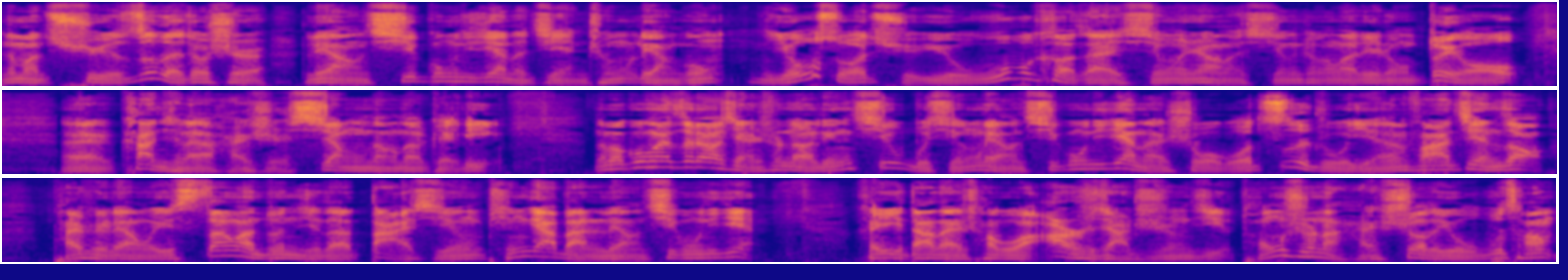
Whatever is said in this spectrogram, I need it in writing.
那么取自的就是两栖攻击舰的简称“两攻”，有所取与无不克在行文上呢形成了这种对偶，哎，看起来还是相当的给力。那么公开资料显示呢，零七五型两栖攻击舰呢是我国自主研发建造，排水量为三万吨级的大型平甲板两栖攻击舰，可以搭载超过二十架直升机，同时呢还设的有无舱，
